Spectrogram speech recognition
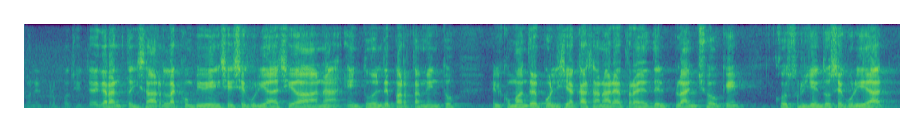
Con el propósito de garantizar la convivencia y seguridad ciudadana en todo el departamento, el Comando de Policía Casanare a través del Plan Choque Construyendo Seguridad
